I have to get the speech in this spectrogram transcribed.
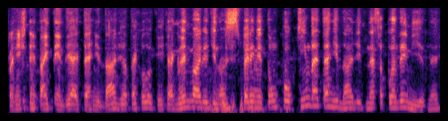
para a gente tentar entender a eternidade, eu até coloquei que a grande maioria de nós experimentou um pouquinho da eternidade nessa pandemia, né?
